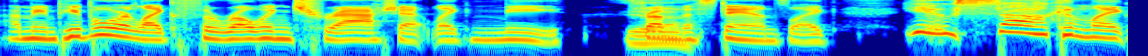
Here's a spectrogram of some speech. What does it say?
I mean people were like throwing trash at like me Yeah. from the stands, like you suck. I'm like,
